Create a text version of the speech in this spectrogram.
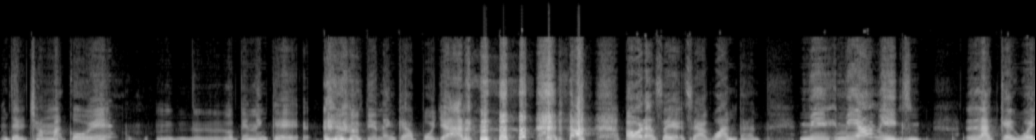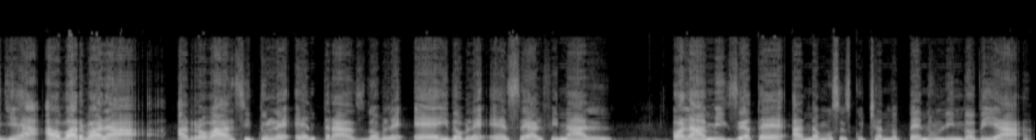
del chamaco, ¿eh? Lo tienen que lo tienen que apoyar. Ahora se, se aguantan. Mi, mi Amix, la que huellea a Bárbara, arroba si tú le entras, doble E y doble S al final. Hola Amix, ya te andamos escuchándote en un lindo día.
